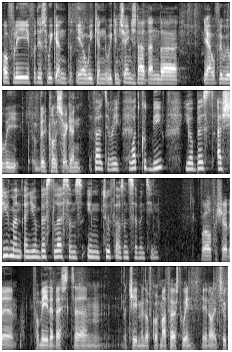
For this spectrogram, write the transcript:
hopefully for this weekend, you know, we can we can change that and. Uh, yeah, hopefully we'll be a bit closer again. Valtteri, what could be your best achievement and your best lessons in 2017? Well, for sure, the for me the best um, achievement, of course, my first win. You know, it took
